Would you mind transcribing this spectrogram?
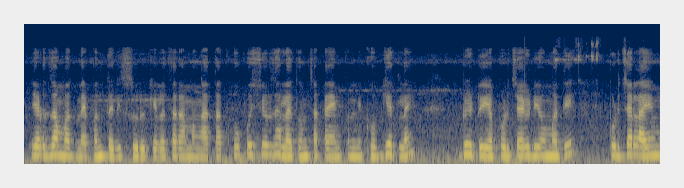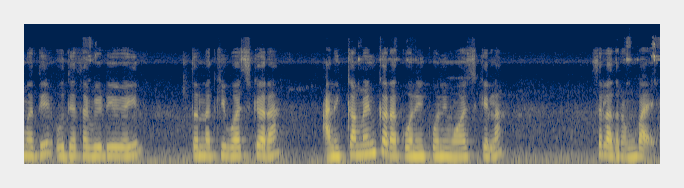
एवढं जमत नाही पण तरी सुरू केलं. तर मग आता खूप उशीर झाला आहे तुमचा टाईम पण मी खूप घेतला आहे भेटूया पुढच्या व्हिडिओमध्ये. पुढच्या लाईव्हमध्ये उद्याचा व्हिडिओ येईल. तर नक्की वॉच करा आणि कमेंट करा कोणी कोणी वॉच केला. चला तर मग बाय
